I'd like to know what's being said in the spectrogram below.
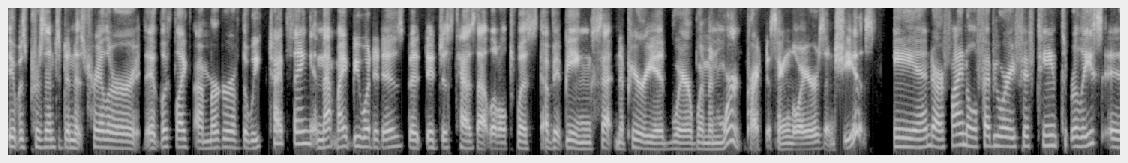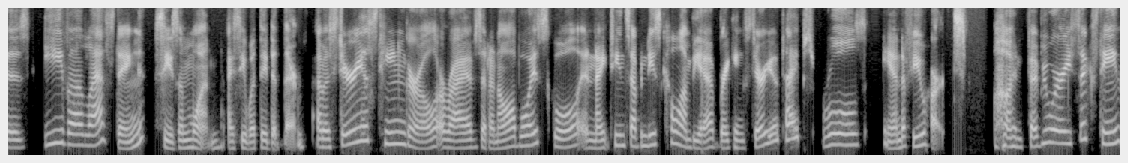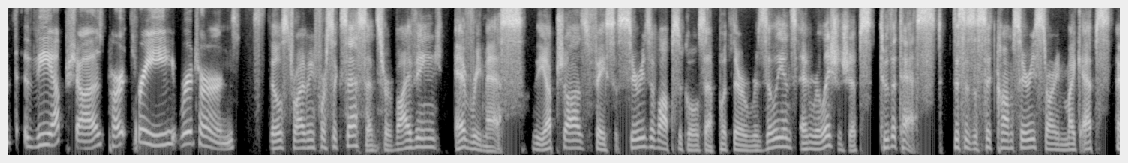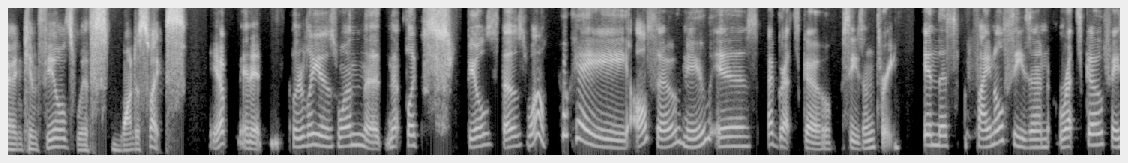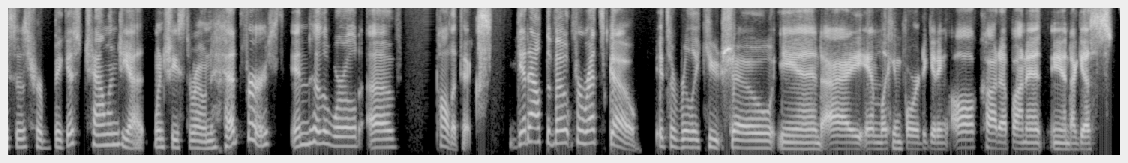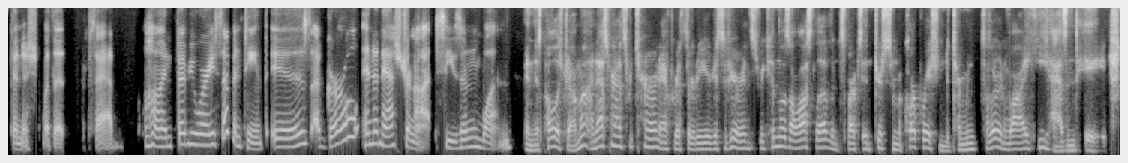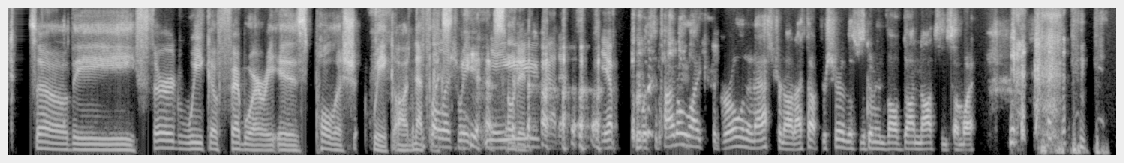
it was presented in its trailer, it looked like a murder of the week type thing. And that might be what it is, but it just has that little twist of it being set in a period where women weren't practicing lawyers, and she is. And our final February 15th release is Eva Lasting Season 1. I see what they did there. A mysterious teen girl arrives at an all boys school in 1970s Colombia, breaking stereotypes, rules, and a few hearts. On February 16th, The Upshaws Part 3 returns. Still striving for success and surviving every mess, the Upshaws face a series of obstacles that put their resilience and relationships to the test. This is a sitcom series starring Mike Epps and Kim Fields with Wanda Sykes. Yep, and it clearly is one that Netflix feels does well. Okay, also new is Aggretsuko Season 3. In this final season, Retsuko faces her biggest challenge yet when she's thrown headfirst into the world of politics. Get out the vote for Retsuko. It's a really cute show, and I am looking forward to getting all caught up on it and I guess finished with it. Sad on February 17th is A Girl and an Astronaut, Season 1. In this Polish drama, an astronaut's return after a 30 year disappearance rekindles a lost love and sparks interest from a corporation determined to learn why he hasn't aged. So the third week of February is Polish week on Netflix. Polish Week. Yes. you, So did- you got it. Yep. With the title like A Girl and an Astronaut, I thought for sure this was going to involve Don Knotts in some way.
